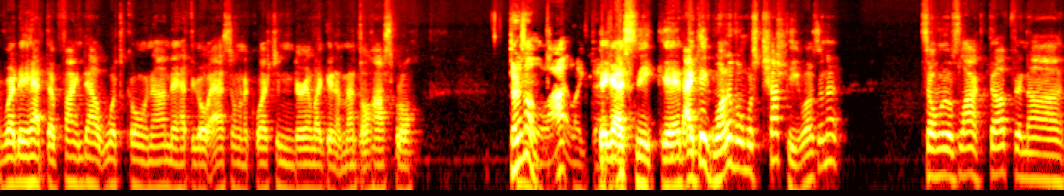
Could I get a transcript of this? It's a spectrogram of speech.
Where they had to find out what's going on. They had to go ask someone a question during like in a mental hospital. There's a Mm. lot like that. They got to sneak in. I think one of them was Chucky, wasn't it? Someone was locked up and uh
